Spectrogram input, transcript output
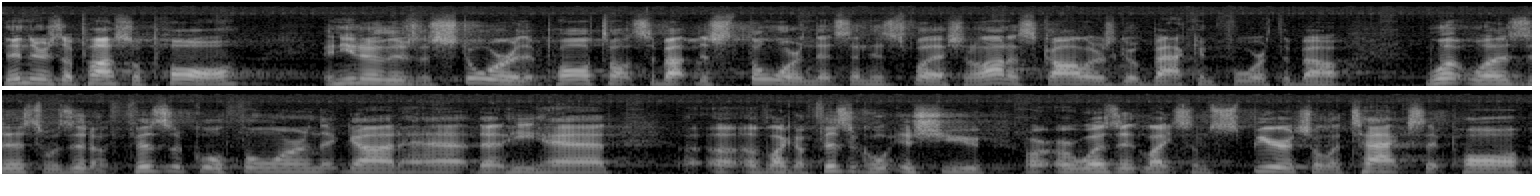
Then there's Apostle Paul. And you know, there's a story that Paul talks about this thorn that's in his flesh. And a lot of scholars go back and forth about what was this? Was it a physical thorn that God had, that he had? Uh, of like a physical issue, or, or, was it like some spiritual attacks that Paul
